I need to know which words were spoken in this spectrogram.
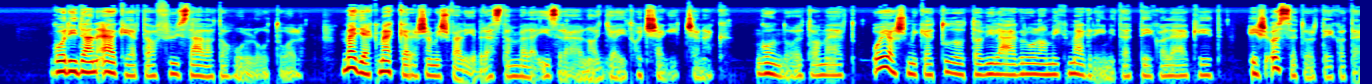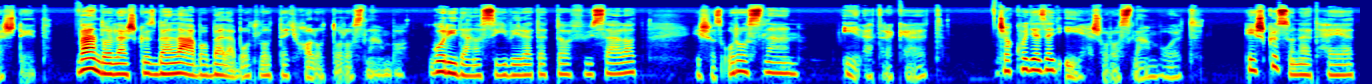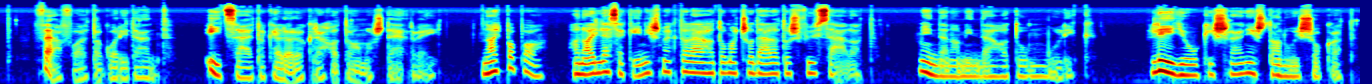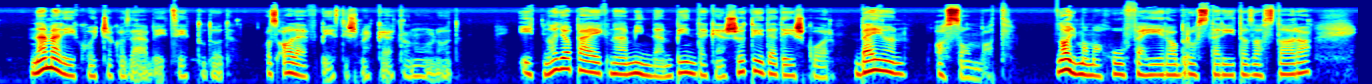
Goridán elkérte a fűszálat a hollótól. Megyek, megkeresem és felébreztem vele Izrael nagyjait, hogy segítsenek. Gondolta, mert olyasmiket tudott a világról, amik megrémítették a lelkét, és összetörték a testét. Vándorlás közben lába belebotlott egy halott oroszlánba. Goridán a szívére tette a fűszálat, és az oroszlán életre kelt. Csak hogy ez egy éhes oroszlán volt. És köszönet helyett felfalta Goridánt. Így szálltak el örökre hatalmas tervei. Nagypapa, ha nagy leszek, én is megtalálhatom a csodálatos fűszálat. Minden a mindenható múlik. Légy jó kislány, és tanulj sokat. Nem elég, hogy csak az ABC-t tudod az alefbészt is meg kell tanulnod. Itt nagyapáiknál minden pénteken sötétedéskor bejön a szombat. Nagymama hófehér abroszt terít az asztalra,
